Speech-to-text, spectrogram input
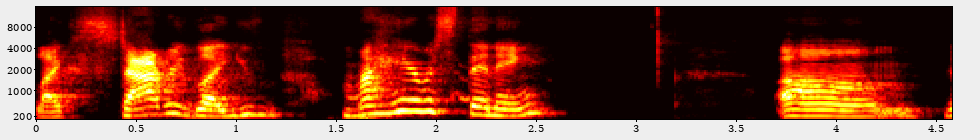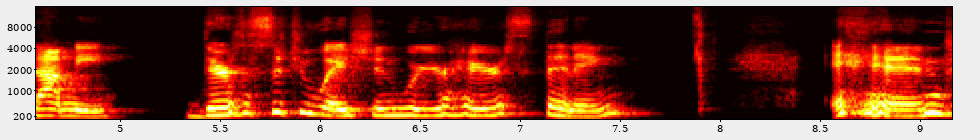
Like stop re- like you my hair is thinning. Um, not me. There's a situation where your hair is thinning and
